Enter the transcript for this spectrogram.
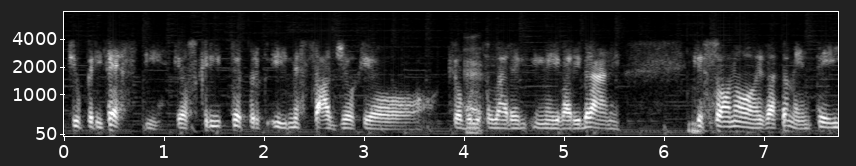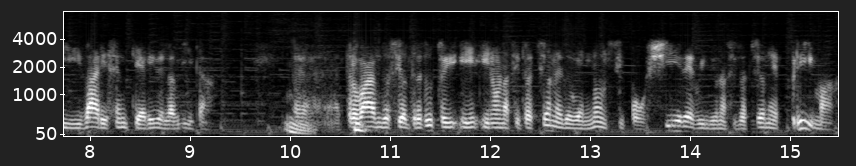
più per i testi che ho scritto e per il messaggio che ho, che ho voluto eh. dare nei vari brani, che sono esattamente i vari sentieri della vita. Eh, trovandosi oltretutto in, una situazione dove non si può uscire, quindi una situazione prima,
